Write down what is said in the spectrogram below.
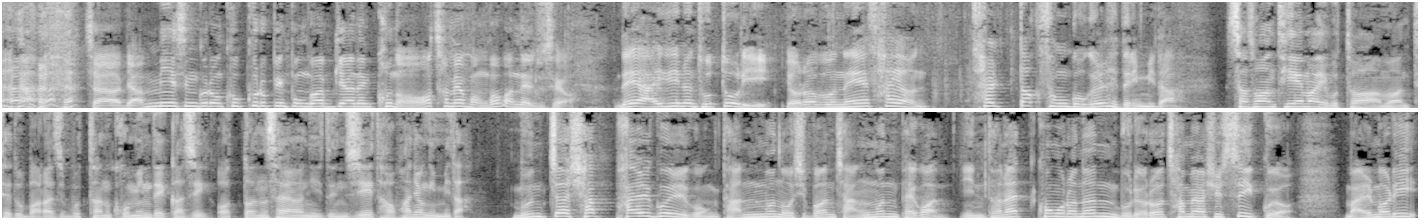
자, 맘미 승구렁 쿠쿠루 핑퐁과 함께하는 코너 참여 방법 안내해 주세요. 내 아이디는 도토리. 여러분의 사연, 찰떡 선곡을 해드립니다. 사소한 TMI부터 아무한테도 말하지 못한 고민들까지 어떤 사연이든지 다 환영입니다. 문자 샵8910 단문 50원 장문 100원 인터넷 콩으로는 무료로 참여하실 수 있고요. 말머리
